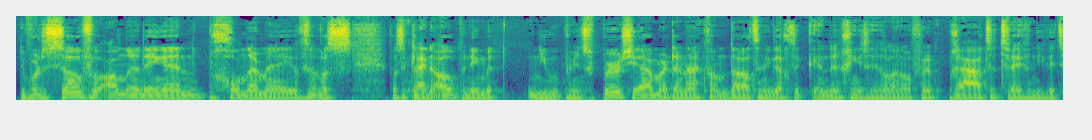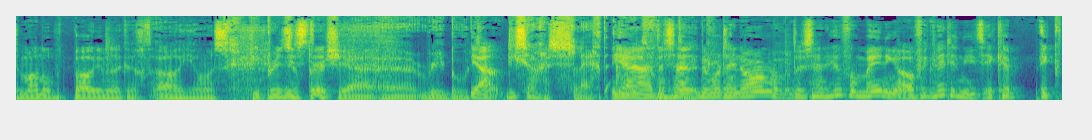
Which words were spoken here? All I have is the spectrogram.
er worden zoveel andere dingen. En het begon daarmee. Of er was, was een kleine opening met nieuwe Prince of Persia. Maar daarna kwam dat. En ik dacht, ik, en daar gingen ze heel lang over praten. Twee van die witte mannen op het podium. En ik dacht, oh jongens. Die Prince of dit- Persia eh, reboot. Ja. Die zag er slecht uit. Ja, er, zijn, er wordt enorm. Er zijn heel veel meningen over. Ik weet het niet. Ik heb. Ik,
